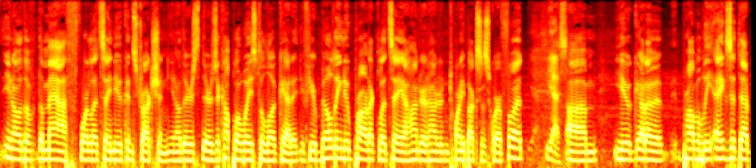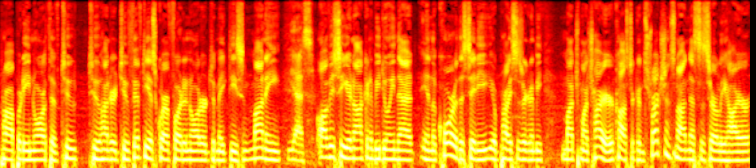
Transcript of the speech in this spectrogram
you know the the math for let's say new construction you know there's there's a couple of ways to look at it. If you're building new product let's say 100 120 bucks a square foot Yes. um, you got to probably exit that property north of two, 200 250 a square foot in order to make decent money. Yes. obviously you're not going to be doing that in the core of the city. Your prices are going to be much much higher. Your cost of construction is not necessarily higher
